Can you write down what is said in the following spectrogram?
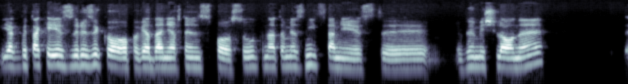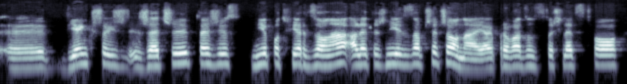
jakby takie jest ryzyko opowiadania w ten sposób, natomiast nic tam nie jest y, wymyślone. Y, większość rzeczy też jest niepotwierdzona, ale też nie jest zaprzeczona. Ja prowadząc to śledztwo,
